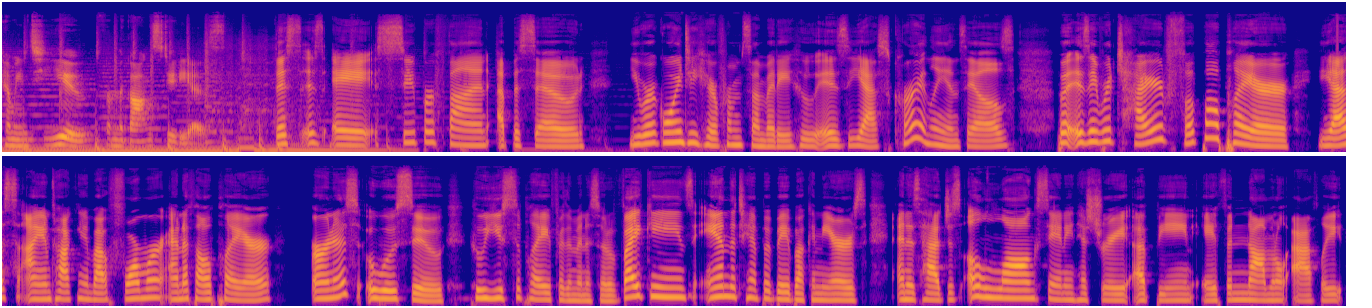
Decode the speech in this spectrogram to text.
coming to you from the Gong Studios. This is a super fun episode. You are going to hear from somebody who is, yes, currently in sales, but is a retired football player. Yes, I am talking about former NFL player Ernest Owusu, who used to play for the Minnesota Vikings and the Tampa Bay Buccaneers and has had just a long standing history of being a phenomenal athlete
